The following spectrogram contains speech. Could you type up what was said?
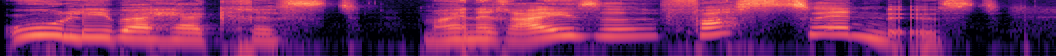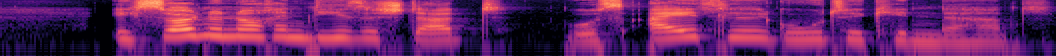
O lieber Herr Christ, meine Reise fast zu Ende ist. Ich soll nur noch in diese Stadt, wo es eitel gute Kinder hat.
